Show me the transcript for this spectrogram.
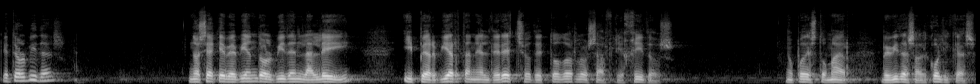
¿Que te olvidas? No sea que bebiendo olviden la ley y perviertan el derecho de todos los afligidos. No puedes tomar bebidas alcohólicas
